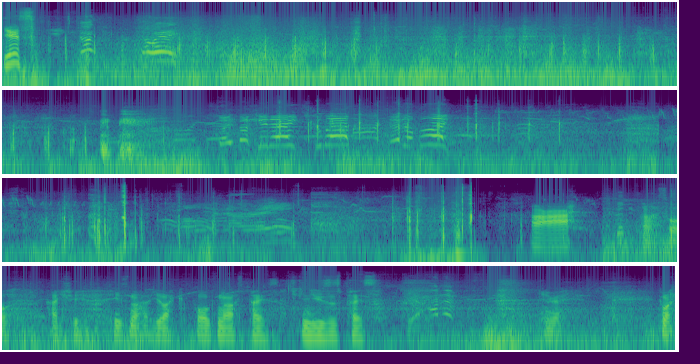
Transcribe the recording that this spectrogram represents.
Yes. Go, go away. Straight back in, eight. Come on. Head up. Oh, Harry. Ah. Ah, so actually, he's not. He like pulls nice pace. He can use his pace. Yeah. Anyway, come on.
